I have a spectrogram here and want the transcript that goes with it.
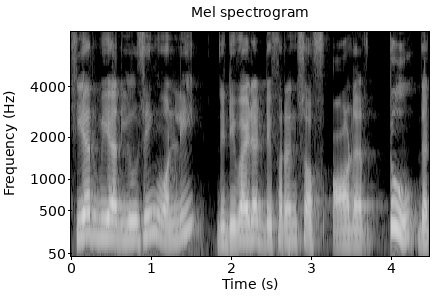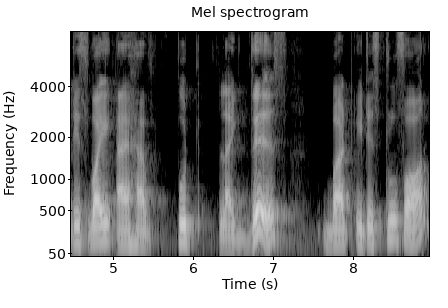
Here we are using only the divided difference of order 2 that is why I have put like this, but it is true for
